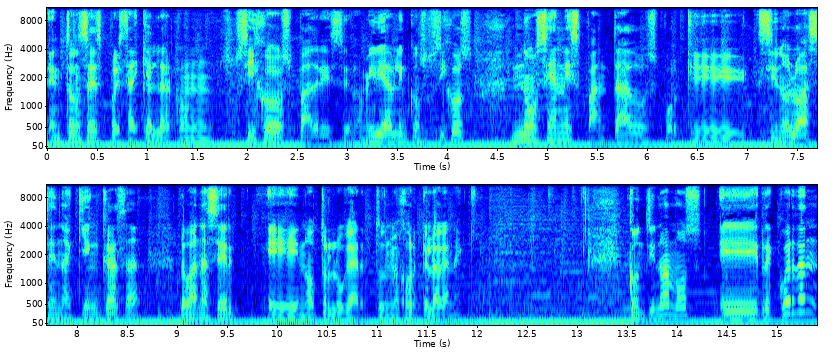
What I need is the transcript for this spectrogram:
entonces, pues hay que hablar con sus hijos, padres de familia, hablen con sus hijos, no sean espantados, porque si no lo hacen aquí en casa, lo van a hacer en otro lugar. Entonces, mejor que lo hagan aquí. Continuamos. Eh, ¿Recuerdan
